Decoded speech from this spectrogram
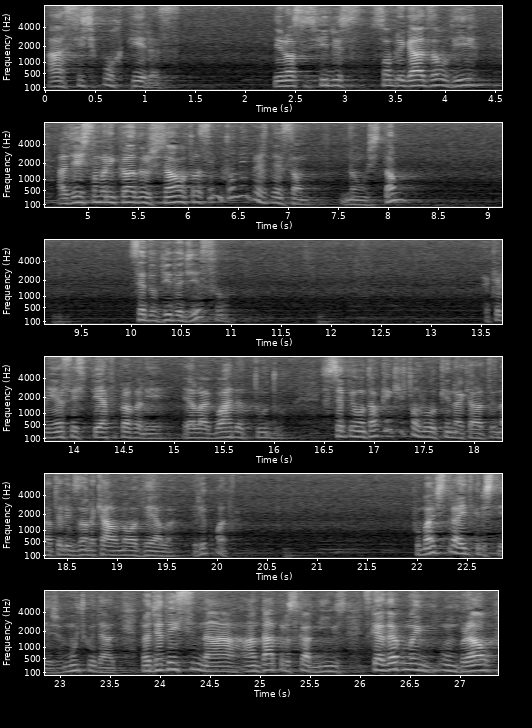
Assiste porqueiras. E nossos filhos são obrigados a ouvir. Às vezes estão brincando no chão, falam assim, não estão nem prestando atenção. Não estão? Você duvida disso? Criança é esperta para valer, ela guarda tudo. Se você perguntar o que, que falou aqui naquela, na televisão, naquela novela, ele conta. Por mais distraído que ele esteja, muito cuidado. Não adianta ensinar, andar pelos caminhos, escrever como um umbral,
